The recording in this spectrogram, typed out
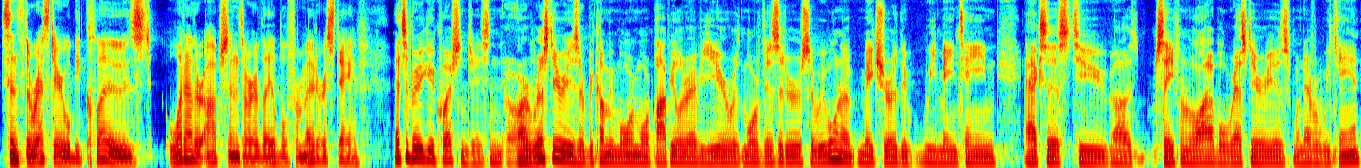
Since the rest area will be closed, what other options are available for motorists, Dave? That's a very good question, Jason. Our rest areas are becoming more and more popular every year with more visitors. So we want to make sure that we maintain access to uh, safe and reliable rest areas whenever we can.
